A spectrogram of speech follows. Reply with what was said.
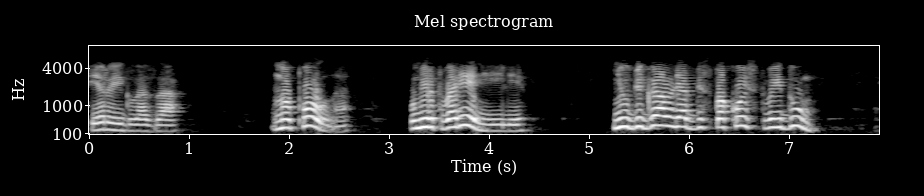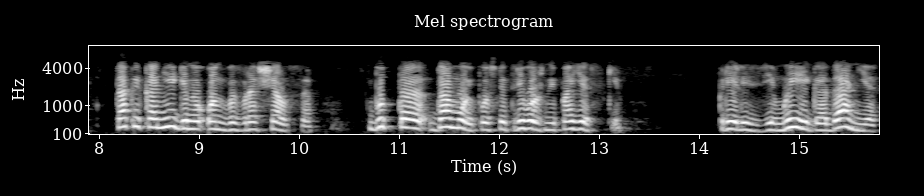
серые глаза. Но полно, умиротворение или... Не убегал ли от беспокойства и дум? Так и к Онегину он возвращался, будто домой после тревожной поездки. Прелесть зимы и гадания,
